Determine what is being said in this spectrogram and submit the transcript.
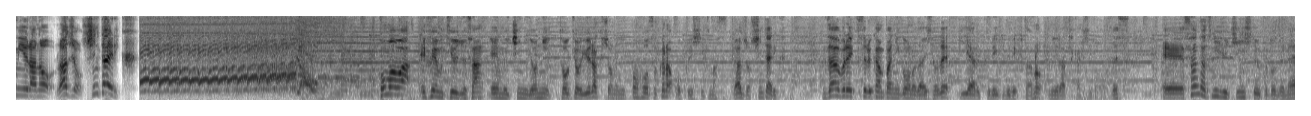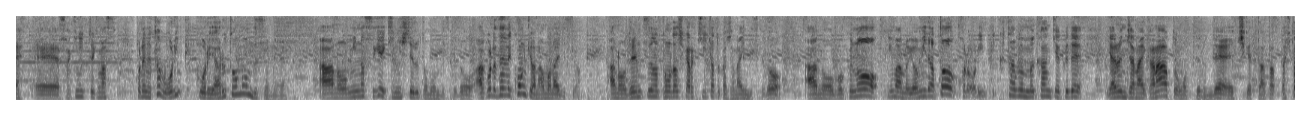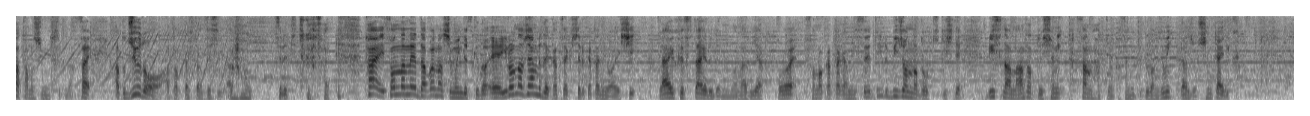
三浦のラジオ新大陸。こんばんは。FM93 AM1242 東京有楽町の日本放送からお送りしていきます。ラジオ新大陸。ザ・ブレイクスルーカンパニー GO の代表で PR クリエイティブディレクターの三浦貴弘です。えー、3月21日ということでね、えー、先に言っておきます。これね多分オリンピック俺やると思うんですよね。あのみんなすげえ気にしてると思うんですけどあこれ全然根拠は何もないですよ。あの電通の友達から聞いたとかじゃないんですけどあの僕の今の読みだとこれオリンピック多分無観客でやるんじゃないかなと思ってるんでチケット当たった人は楽しみにしてください。あと柔道当たった人はぜひあの 連れて行ってください。はいそんなねダ話もいいんですけど、えー、いろんなジャンルで活躍してる方にお会いしライフスタイルでの学びや心得その方が見据えているビジョンなどをお聞きしてリスナーのあなたと一緒にたくさんの発見を重ねていく番組ラジオ新大陸。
